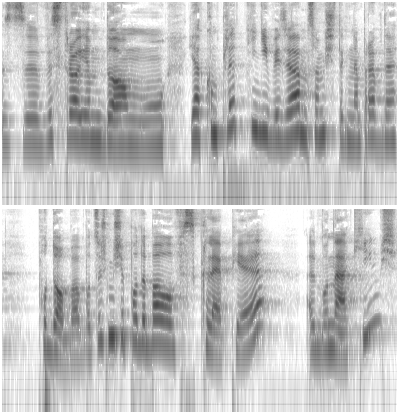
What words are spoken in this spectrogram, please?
y, z wystrojem domu. Ja kompletnie nie wiedziałam, co mi się tak naprawdę podoba, bo coś mi się podobało w sklepie albo na kimś.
